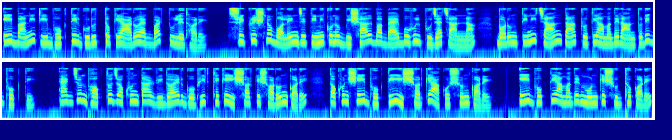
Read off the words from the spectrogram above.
এই বাণীটি ভক্তির গুরুত্বকে আরও একবার তুলে ধরে। শ্রীকৃষ্ণ বলেন যে তিনি কোনো বিশাল বা ব্যয়বহুল পূজা চান না, বরং তিনি চান তার প্রতি আমাদের আন্তরিক ভক্তি। একজন ভক্ত যখন তার হৃদয়ের গভীর থেকে ঈশ্বরকে স্মরণ করে, তখন সেই ভক্তি ঈশ্বরকে আকর্ষণ করে। এই ভক্তি আমাদের মনকে শুদ্ধ করে,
